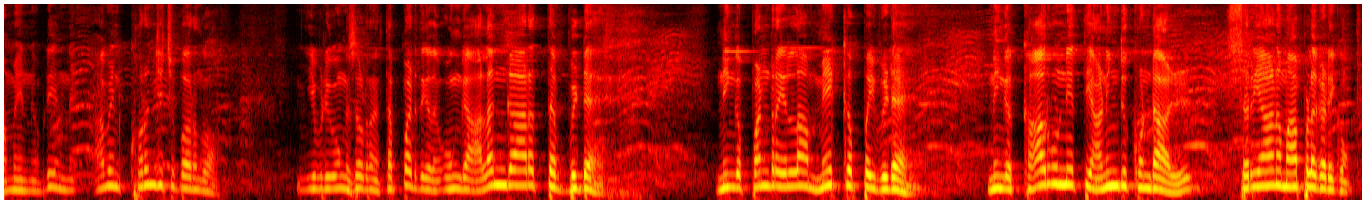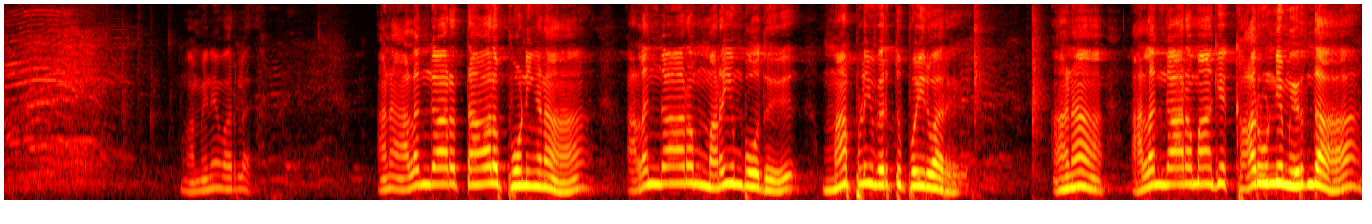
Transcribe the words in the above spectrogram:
ஆமீன். அப்படின்னு அவன் குறைஞ்சிச்சு பாருங்க. இப்படி உங்க சொல்கிறேன் தப்பா எடுத்துக்காத உங்கள் அலங்காரத்தை விட நீங்கள் பண்ணுற எல்லா மேக்கப்பை விட நீங்கள் காருண்யத்தை அணிந்து கொண்டால் சரியான மாப்பிள்ளை கிடைக்கும். ஆமீனே வரல. ஆனால் அலங்காரத்தால் போனீங்கன்னா அலங்காரம் மறையும் போது மாப்பிள்ளையும் வெறுத்து போயிடுவாரு ஆனால் அலங்காரமாகிய காருண்யம் இருந்தால்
